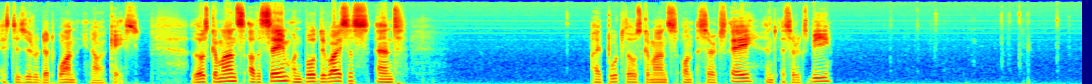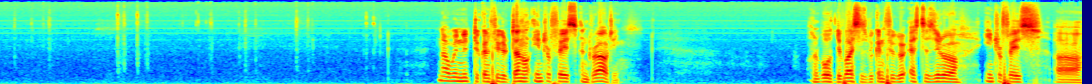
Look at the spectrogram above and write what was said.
st0.1 in our case. Those commands are the same on both devices and I put those commands on SRXA and SRXB Now we need to configure tunnel interface and routing. On both devices we configure ST0 interface uh,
